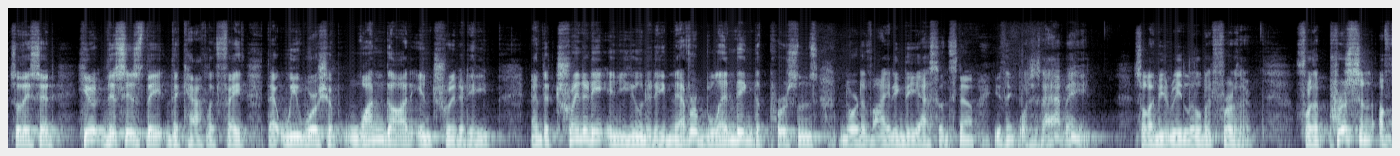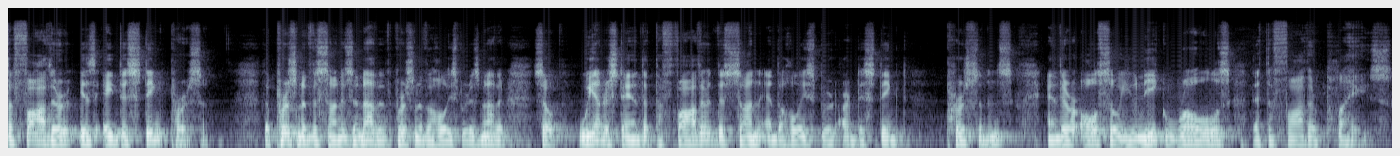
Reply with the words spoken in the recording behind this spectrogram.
So they said, here, this is the, the Catholic faith, that we worship one God in Trinity and the Trinity in unity, never blending the persons nor dividing the essence. Now, you think, what does that mean? So let me read a little bit further. For the person of the Father is a distinct person the person of the Son is another. The person of the Holy Spirit is another. So we understand that the Father, the Son, and the Holy Spirit are distinct persons, and there are also unique roles that the Father plays,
